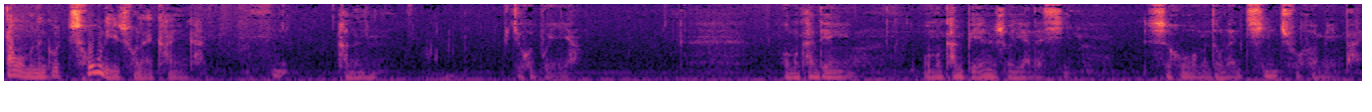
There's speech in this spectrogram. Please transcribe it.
当我们能够抽离出来看一看，可能就会不一样。我们看电影，我们看别人所演的戏，似乎我们都能清楚和明白。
